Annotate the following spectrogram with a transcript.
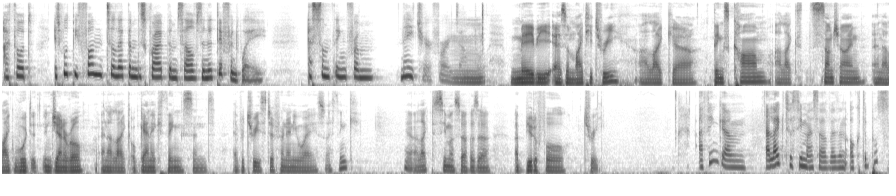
I thought it would be fun to let them describe themselves in a different way, as something from nature, for example. Mm, maybe as a mighty tree. I like uh, things calm. I like sunshine, and I like wood in general, and I like organic things. And every tree is different anyway. So I think, yeah, I like to see myself as a a beautiful tree. I think um, I like to see myself as an octopus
